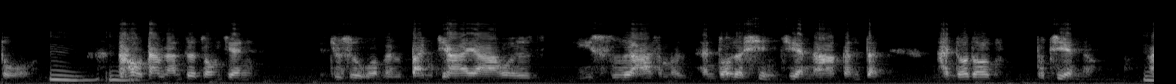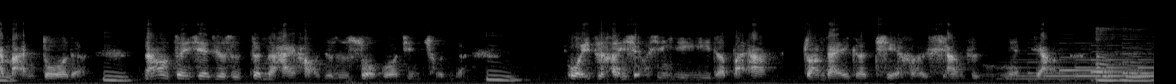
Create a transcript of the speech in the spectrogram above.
多，嗯嗯然后当然这中间就是我们搬家呀，或者是遗失啊什么很多的信件啊等等，很多都不见了，还蛮多的。嗯然后这些就是真的还好，就是硕果仅存的。嗯我一直很小心翼翼的把它装在一个铁盒箱子里面，这样子。嗯哼。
